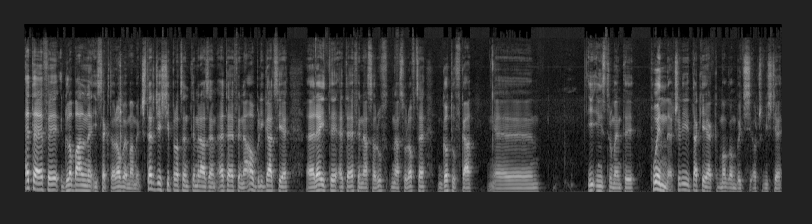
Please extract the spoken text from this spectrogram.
ETF-y globalne i sektorowe mamy 40% tym razem, ETF-y na obligacje, rejty, ETF-y na, na surowce, gotówka e, i instrumenty płynne, czyli takie jak mogą być oczywiście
